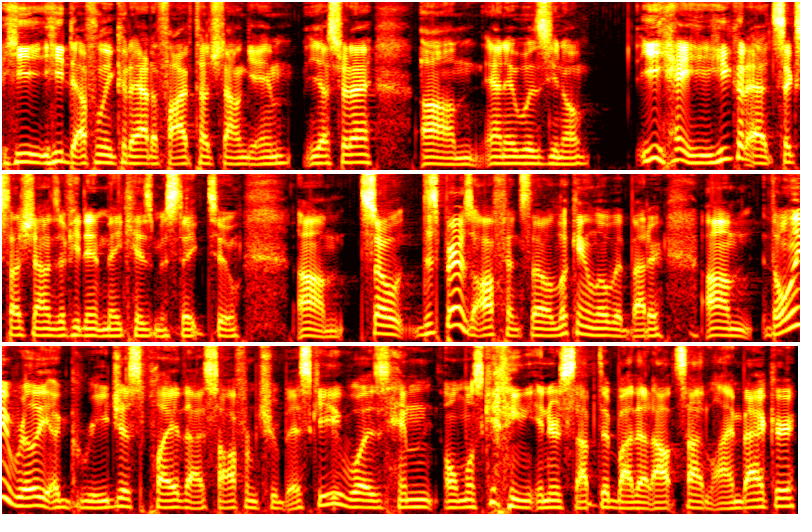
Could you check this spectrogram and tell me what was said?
He he definitely could have had a five touchdown game yesterday. Um, and it was you know he, hey, he could had six touchdowns if he didn't make his mistake too. Um, so this Bears offense though looking a little bit better. Um, the only really egregious play that I saw from Trubisky was him almost getting intercepted by that outside linebacker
